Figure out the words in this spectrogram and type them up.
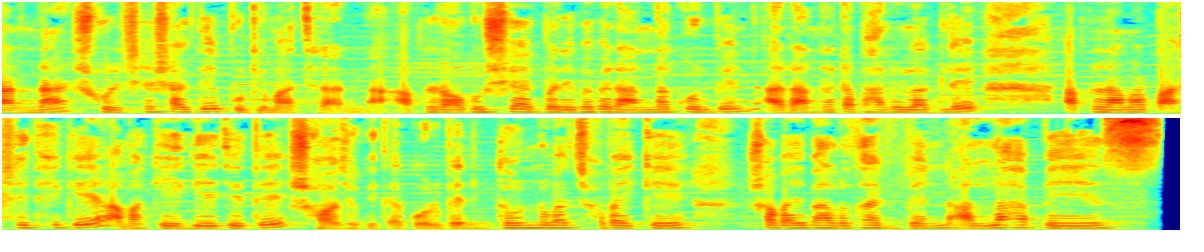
রান্না, সরিষা শাক দিয়ে পুঁটি মাছ রান্না। আপনারা অবশ্যই একবার এভাবে রান্না করবেন আর রান্নাটা ভালো লাগলে আপনারা আমার পাশে থেকে আমাকে এগিয়ে যেতে সহযোগিতা করবেন। ধন্যবাদ সবাইকে, সবাই ভালো থাকবেন, আল্লাহ হাফেজ।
